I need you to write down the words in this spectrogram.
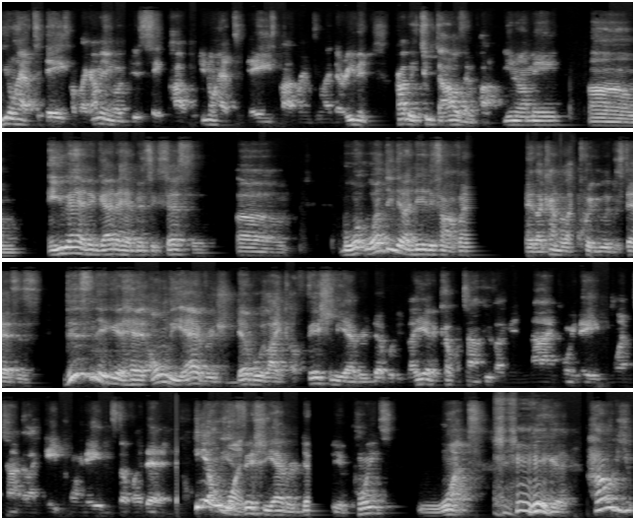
you don't have today's pop. Like I'm not even gonna just say pop. But you don't have today's pop or anything like that, or even probably 2000 pop. You know what I mean? Um, and you had a guy that had been successful. Um, but one, one thing that I did find funny, and I kind of like quickly look at the stats is this nigga had only averaged double, like officially averaged double. Like he had a couple times he was like at 9.8, one time at like 8.8 and stuff like that. He only One. officially averaged double points once. nigga, how do you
